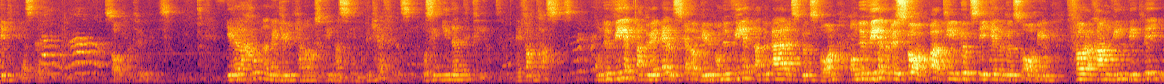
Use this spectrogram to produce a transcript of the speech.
viktigaste sak. I relationen med Gud kan man också finna sin bekräftelse och sin identitet. Det är fantastiskt. Om du vet att du är älskad av Gud, om du vet att du är ett Guds barn, om du vet att du är skapad till Guds likhet och Guds avbild för att han vill ditt liv,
